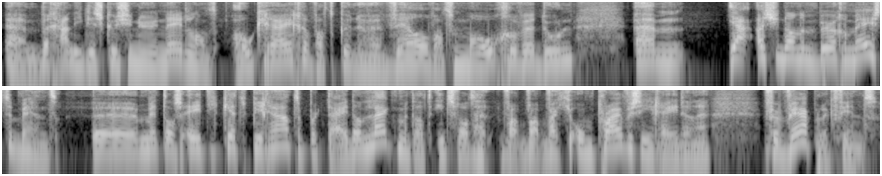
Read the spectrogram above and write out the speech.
Ehm, we gaan die discussie nu in Nederland ook krijgen. Wat kunnen we wel, wat mogen we doen? Um, ja, als je dan een burgemeester bent uh, met als etiket Piratenpartij, dan lijkt me dat iets wat, wat, wat je om privacyredenen verwerpelijk vindt.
